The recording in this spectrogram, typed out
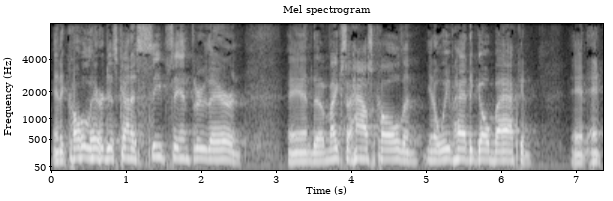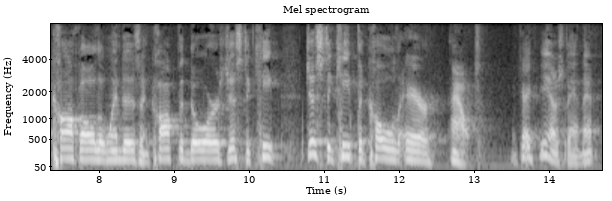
And the cold air just kind of seeps in through there and, and uh, makes the house cold. And, you know, we've had to go back and, and, and caulk all the windows and caulk the doors just to keep, just to keep the cold air out. Okay? You understand that.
